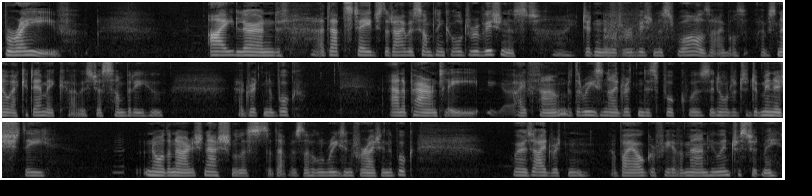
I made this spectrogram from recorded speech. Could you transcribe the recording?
brave. I learned at that stage that I was something called a revisionist. I didn't know what a revisionist was. I was, I was no academic. I was just somebody who had written a book. And apparently, I found the reason I'd written this book was in order to diminish the Northern Irish nationalists, that that was the whole reason for writing the book. Whereas I'd written a biography of a man who interested me.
